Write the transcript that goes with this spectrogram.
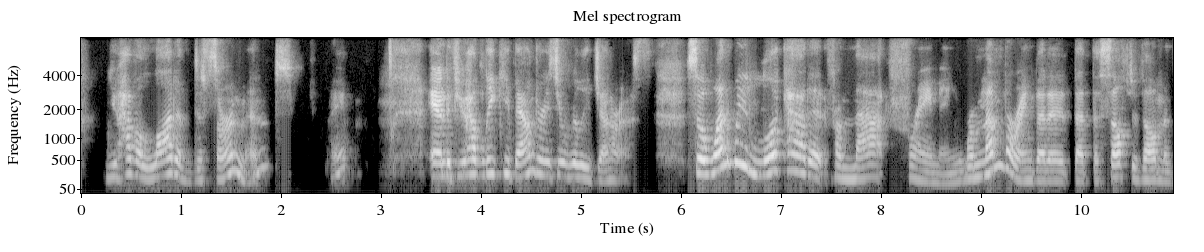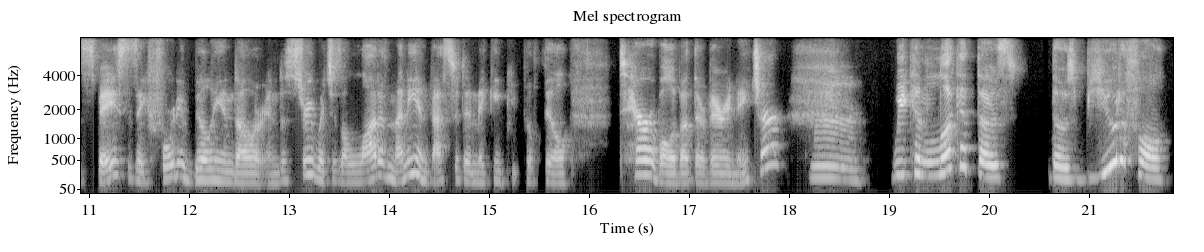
you have a lot of discernment, right? And if you have leaky boundaries, you're really generous. So when we look at it from that framing, remembering that it, that the self-development space is a 40 billion dollar industry, which is a lot of money invested in making people feel terrible about their very nature, mm. we can look at those those beautiful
